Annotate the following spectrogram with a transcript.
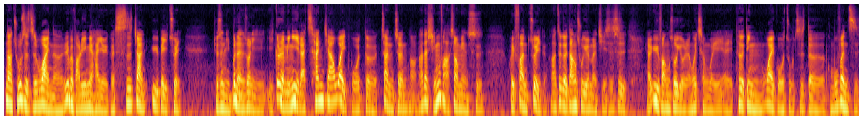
那除此之外呢，日本法律里面还有一个私战预备罪，就是你不能说你以个人名义来参加外国的战争啊，那在刑法上面是。会犯罪的啊，这个当初原本其实是要预防说有人会成为诶特定外国组织的恐怖分子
